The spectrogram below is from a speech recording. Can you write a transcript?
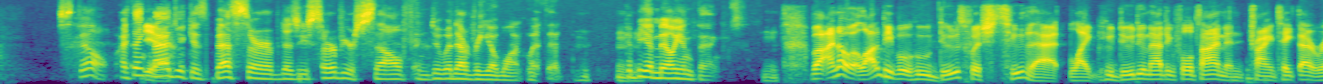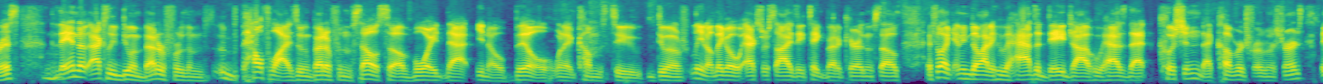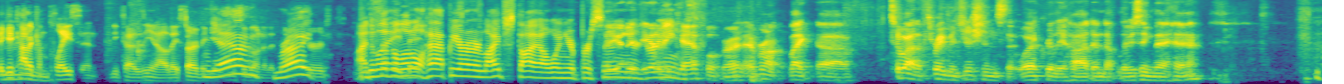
still, I think Yeah. magic is best served as you serve yourself and do whatever you want with it. It Mhm. could be a million things. Mm-hmm. But I know a lot of people who do switch to that, like who do do magic full time and try and take that risk, mm-hmm. they end up actually doing better for them, health wise, doing better for themselves to avoid that, you know, bill when it comes to doing, you know, they go exercise, they take better care of themselves. I feel like anybody who has a day job, who has that cushion, that coverage for insurance, they get kind of mm-hmm. complacent because, you know, they start to get used Yeah, to going to the right. doctors. I'd you live a little they- happier lifestyle when you're So you pursuing gotta, your you gotta be careful, bro. Everyone, like uh, two out of three magicians that work really hard end up losing their hair.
